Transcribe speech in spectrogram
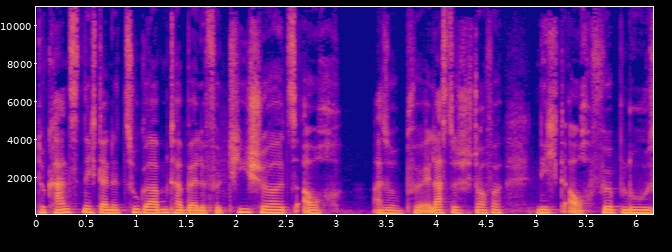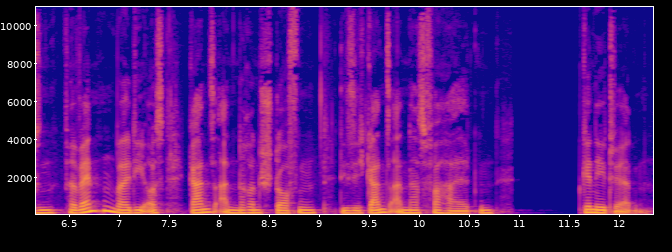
Du kannst nicht deine Zugabentabelle für T-Shirts auch also für elastische Stoffe, nicht auch für Blusen verwenden, weil die aus ganz anderen Stoffen, die sich ganz anders verhalten, genäht werden.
